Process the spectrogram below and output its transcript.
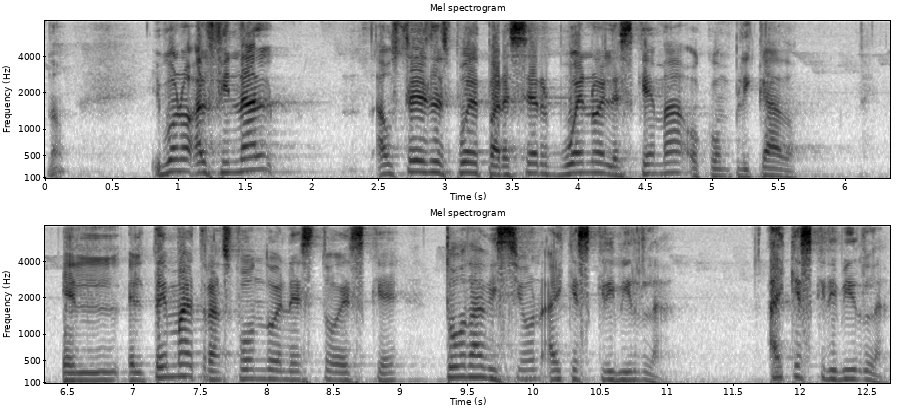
¿no? Y bueno, al final a ustedes les puede parecer bueno el esquema o complicado. El, el tema de trasfondo en esto es que toda visión hay que escribirla, hay que escribirla,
